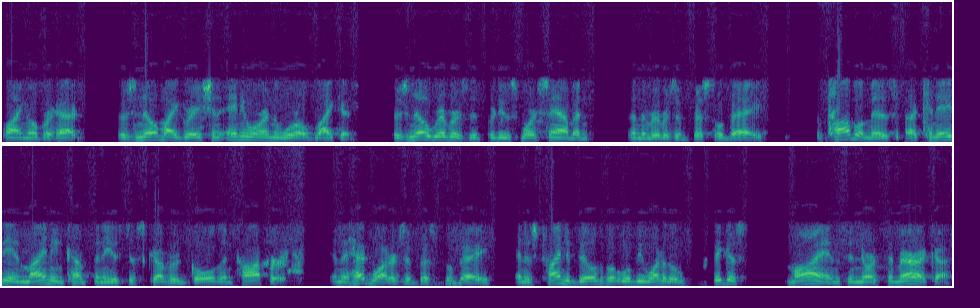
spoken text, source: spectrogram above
flying overhead. There's no migration anywhere in the world like it. There's no rivers that produce more salmon than the rivers of Bristol Bay. The problem is a Canadian mining company has discovered gold and copper in the headwaters of Bristol Bay and is trying to build what will be one of the biggest mines in North America,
